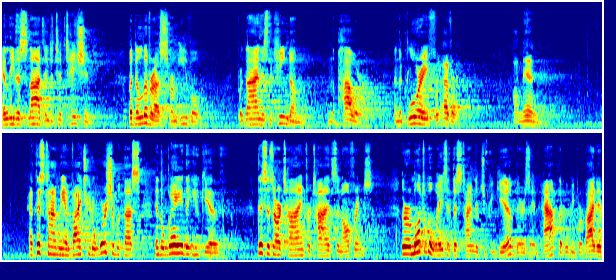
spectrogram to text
And lead us not into temptation, but deliver us from evil. For thine is the kingdom and the power and the glory forever. Amen. At this time, we invite you to worship with us in the way that you give. This is our time for tithes and offerings. There are multiple ways at this time that you can give. There's an app that will be provided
